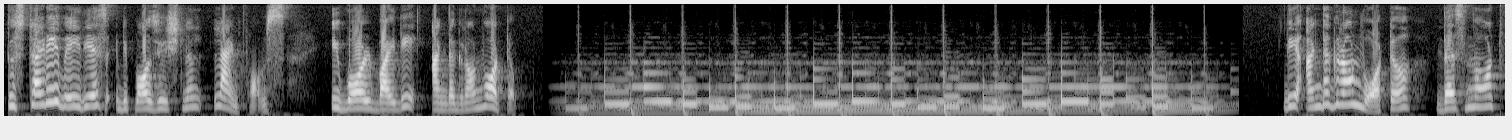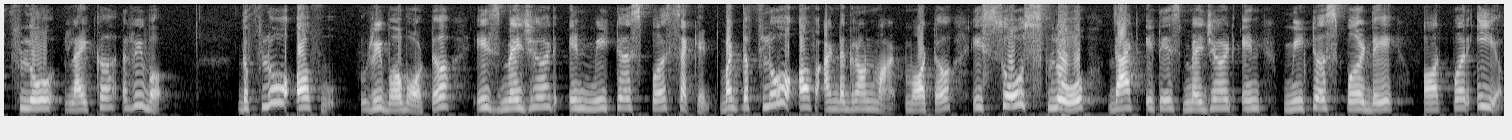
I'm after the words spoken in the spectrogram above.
to study various depositional landforms evolved by the underground water. The underground water does not flow like a river. The flow of river water is measured in meters per second, but the flow of underground water is so slow that it is measured in meters per day or per year.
